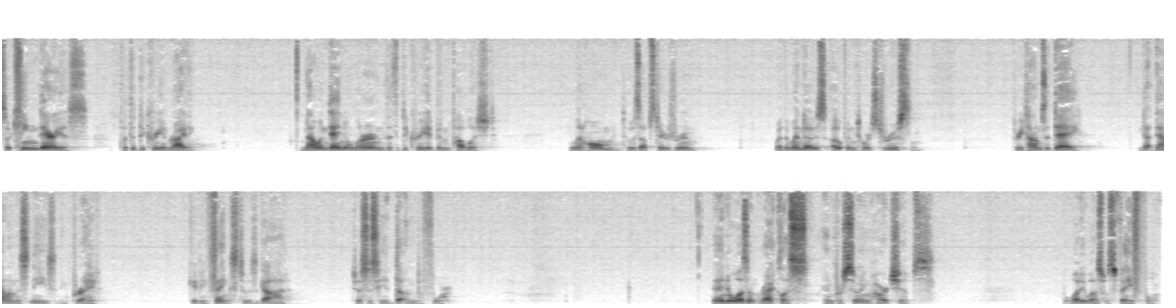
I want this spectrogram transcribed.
So King Darius put the decree in writing. Now, when Daniel learned that the decree had been published, he went home to his upstairs room where the windows opened towards Jerusalem. Three times a day, he got down on his knees and he prayed, giving thanks to his God, just as he had done before. Daniel wasn't reckless in pursuing hardships, but what he was was faithful.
